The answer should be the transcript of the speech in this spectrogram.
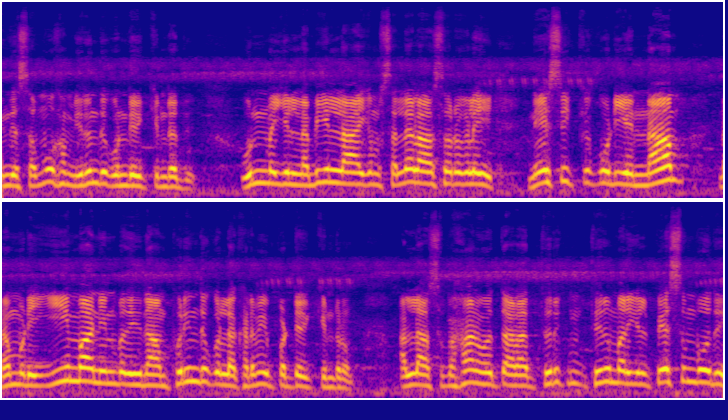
இந்த சமூகம் இருந்து கொண்டிருக்கின்றது. உண்மையில் நபியில் நாயகம் சல்லல்லாஸ் அவர்களை நேசிக்கக்கூடிய நாம் நம்முடைய ஈமான் என்பதை நாம் புரிந்து கொள்ள கடமைப்பட்டிருக்கின்றோம். அல்லாஹ் சுபஹானஹு வ திரு திருமறையில் பேசும்போது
